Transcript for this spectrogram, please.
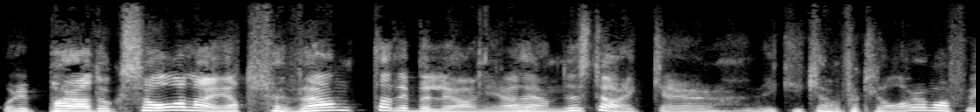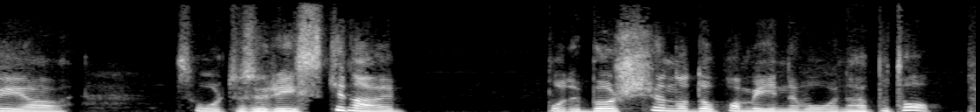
Och det paradoxala är att förväntade belöningar är ännu starkare vilket kan förklara varför vi har svårt att se riskerna. Både börsen och dopaminnivåerna är på topp.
